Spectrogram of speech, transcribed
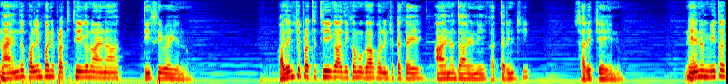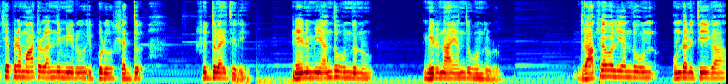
నా ఎందు ఫలింపని ప్రతి తీగను ఆయన తీసివేయును. ఫలించు ప్రతి తీగ అధికముగా ఫలించుటకై ఆయన దానిని కత్తిరించి సరిచేయును. నేను మీతో చెప్పిన మాటలన్నీ మీరు ఇప్పుడు శుద్ధు శుద్ధులైతిరి నేను మీ అందు ఉందును మీరు నా యందు ఉందుడు ద్రాక్షవల్లి యందు ఉండని తీగ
